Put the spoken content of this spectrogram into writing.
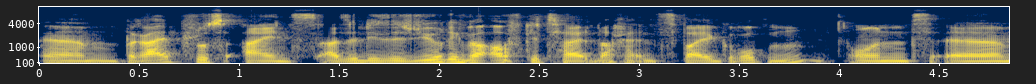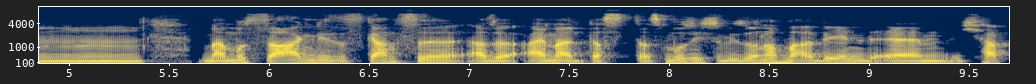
Ähm, drei plus eins. Also diese Jury war aufgeteilt nachher in zwei Gruppen. Und ähm, man muss sagen, dieses Ganze, also einmal, das, das muss ich sowieso nochmal erwähnen, ähm, ich habe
